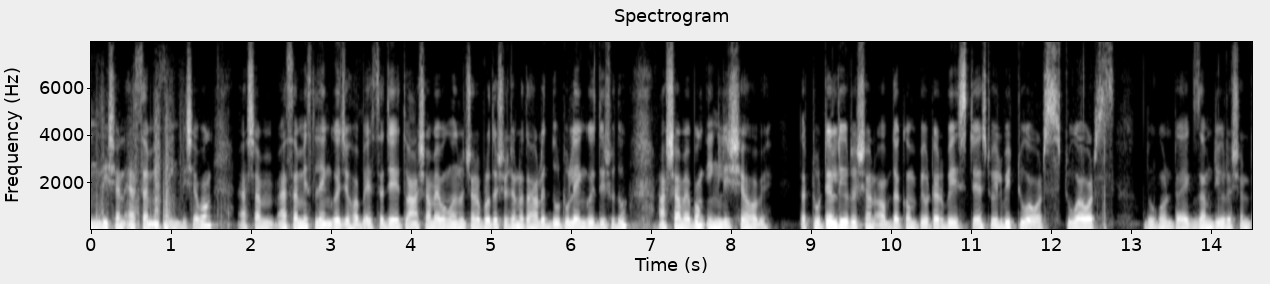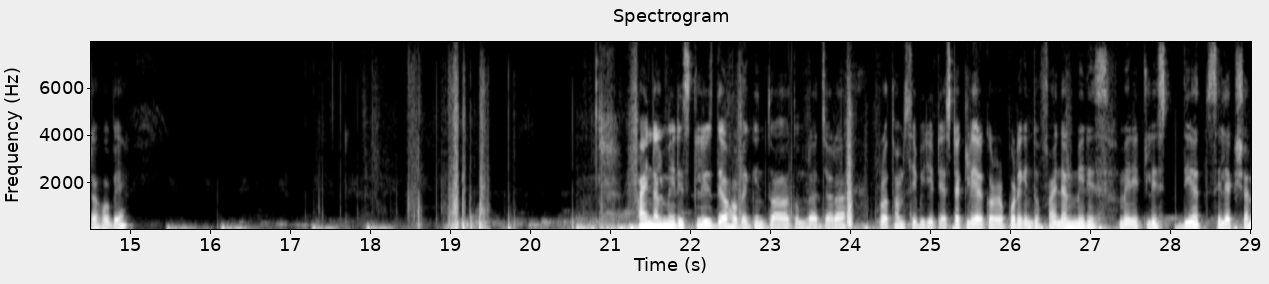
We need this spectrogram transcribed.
English and Assamese English এবং আসাম অ্যাসামিস ল্যাঙ্গুয়েজে হবে। যেহেতু আসাম এবং অরুণাচল প্রদেশের জন্য, তাহলে দুটো ল্যাঙ্গুয়েজ দিয়ে শুধু আসাম এবং ইংলিশে হবে। The total duration of the computer based test will be two hours two hours দু ঘণ্টা এক্সাম ডিউরেশনটা হবে। ফাইনাল মেরিট লিস্ট দেওয়া হবে, কিন্তু তোমরা যারা প্রথম সিবিটি টেস্টটা ক্লিয়ার করার পরে কিন্তু ফাইনাল মেরিট মেরিট লিস্ট দিয়ে সিলেকশন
